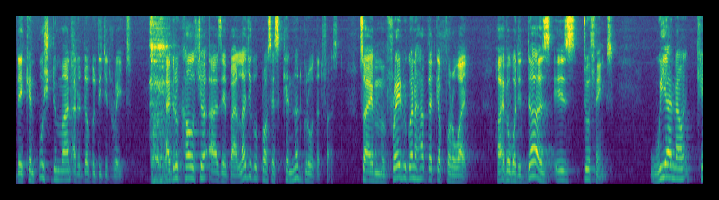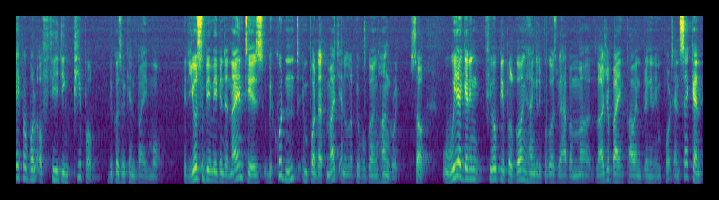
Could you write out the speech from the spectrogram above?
they can push demand at a double digit rate. Agriculture as a biological process cannot grow that fast. So I'm afraid we're going to have that gap for a while. However, what it does is two things. We are now capable of feeding people because we can buy more. It used to be maybe in the 90s, we couldn't import that much and a lot of people going hungry. So we are getting fewer people going hungry because we have a larger buying power and bringing imports. And second,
